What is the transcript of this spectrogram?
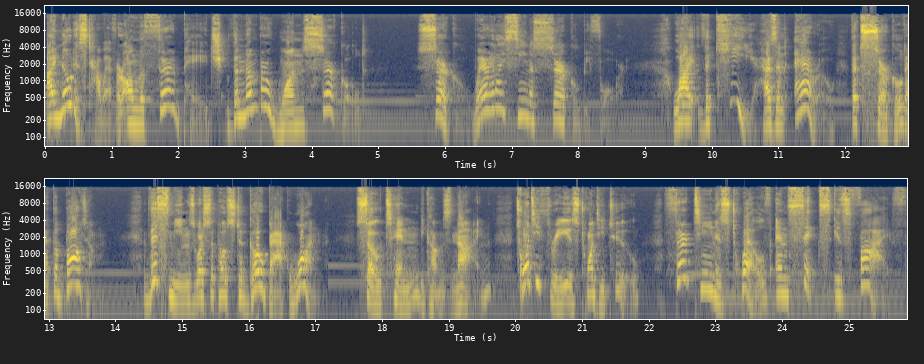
I noticed, however, on the third page, the number 1 circled. Circle. Where had I seen a circle before? Why, the key has an arrow that's circled at the bottom. This means we're supposed to go back 1. So 10 becomes 9, 23 is 22, 13 is 12 and 6 is 5.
